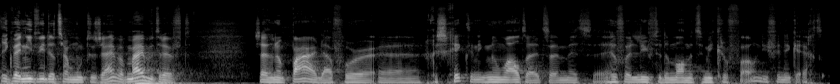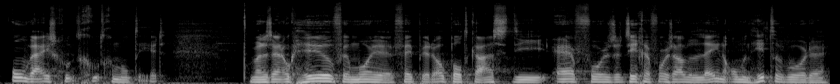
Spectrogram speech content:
Ik weet niet wie dat zou moeten zijn. Wat mij betreft zijn er een paar daarvoor uh, geschikt. En ik noem altijd uh, met heel veel liefde de man met de microfoon. Die vind ik echt onwijs goed, goed gemonteerd. Maar er zijn ook heel veel mooie VPRO-podcasts die ervoor, zich ervoor zouden lenen om een hit te worden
